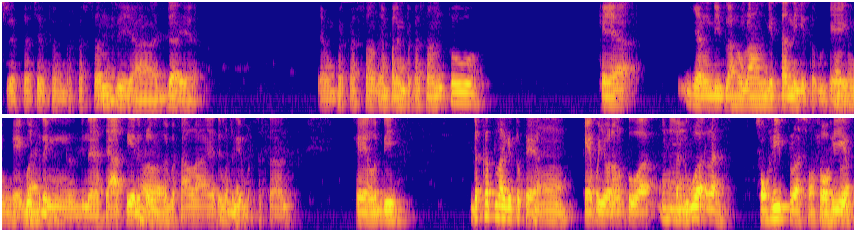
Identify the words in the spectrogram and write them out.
Cerita-cerita yang berkesan sih ada ya. Yang berkesan yang paling berkesan tuh kayak yang di belakang-belakang kita nih gitu kayak Aduh, kayak gue sering dinasehatin kalau misalnya gue salah itu menurut gue yang berkesan. Kayak lebih deket lah gitu kayak Heeh. kayak punya orang tua Hmm. kedua lah sohib lah sohib, Sohib. lah.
